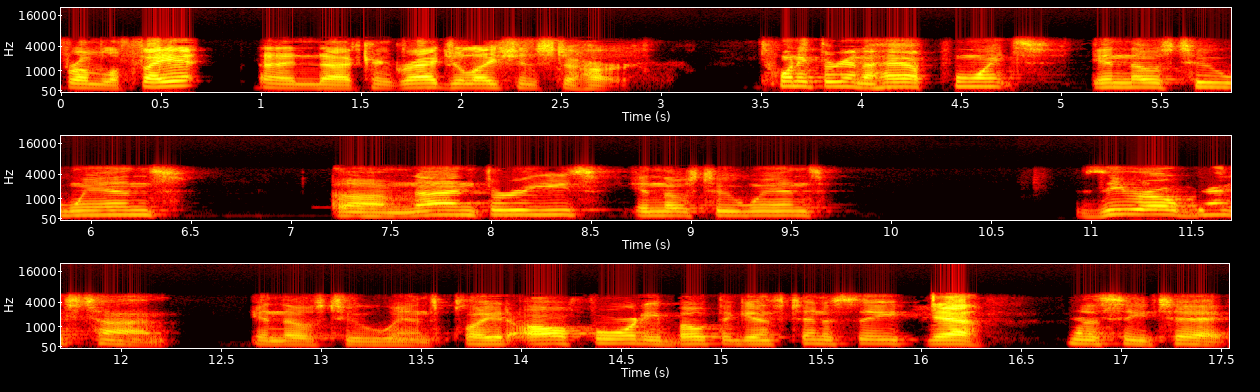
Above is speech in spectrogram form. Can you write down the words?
from Lafayette, and uh, congratulations to her. 23 and a half points in those two wins, um, nine threes in those two wins, zero bench time in those two wins. Played all 40, both against Tennessee, Yeah, Tennessee Tech.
